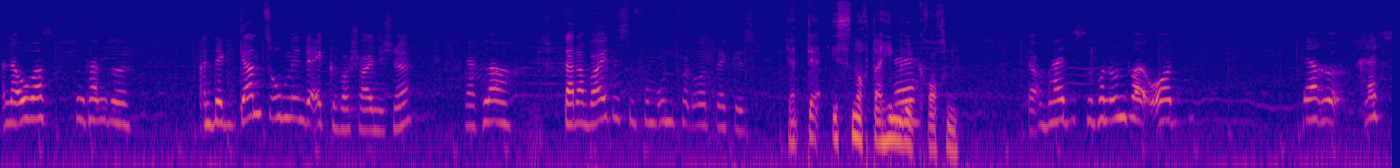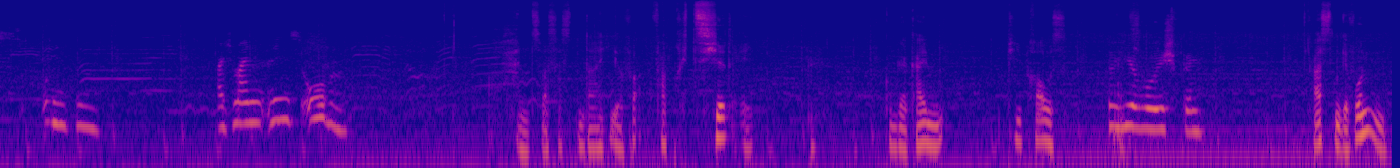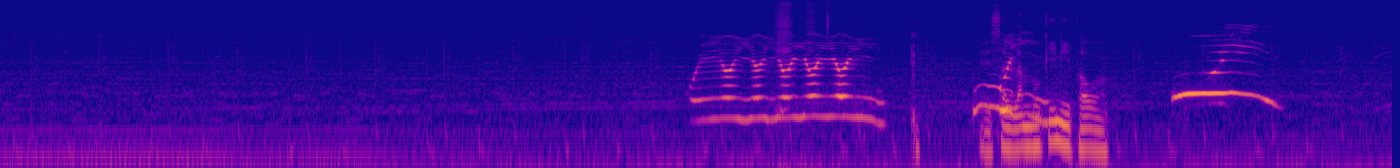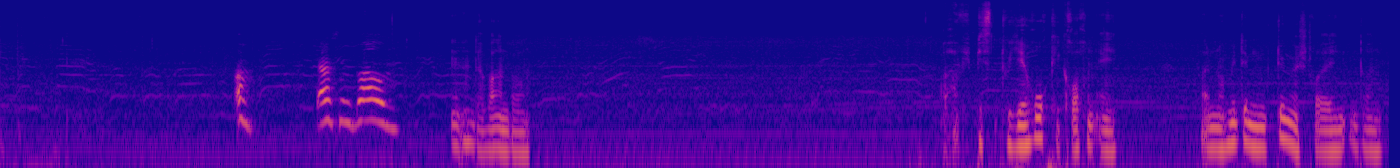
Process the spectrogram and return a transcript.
An der obersten Kante. An der ganz oben in der Ecke wahrscheinlich, ne? Ja klar. Da am weitesten vom Unfallort weg ist. Ja, der ist noch dahin Äh. gekrochen. Am weitesten von Unfallort wäre rechts unten. Ich meine links oben. Hans, was hast denn da hier fa fabriziert, ey? Kommt ja kein Piep raus. So hier, wo ich bin. Hast du ihn gefunden? Uiuiuiuiui. Der ist ein Lamborghini Power. Oh, da ist ein Baum. Ja, da war ein Baum. Oh, wie bist du hier hochgekrochen, ey? Vor allem noch mit dem Düngestreuer hinten dran.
